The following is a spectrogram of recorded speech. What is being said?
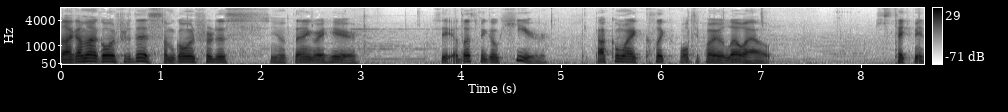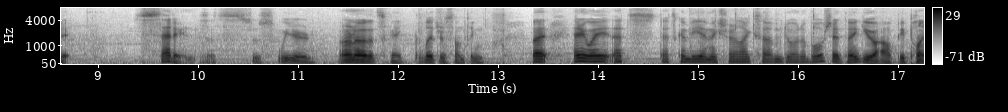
Like, I'm not going for this. I'm going for this, you know, thing right here. See, it lets me go here. How come I click multiplayer layout, just take me to settings? That's just weird. I don't know, that's like a glitch or something. But anyway, that's that's gonna be it. Make sure to like, sub, and do all the bullshit. Thank you. I'll be playing.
